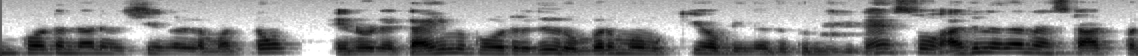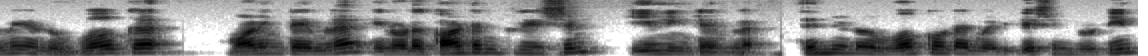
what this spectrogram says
இம்பார்ட்டண்ட்டான விஷயங்களில் மட்டும் என்னோட டைமை போடுறது ரொம்ப ரொம்ப முக்கியம் அப்படிங்கிறத புரிஞ்சுக்கிட்டேன். ஸோ அதில் தான் நான் ஸ்டார்ட் பண்ணேன். என்னோட ஒர்க்கை மார்னிங் டைமில் என்னோட கான்டென்ட் கிரியேஷன் ஈவினிங் டைமில் தென் என்னோட work out and meditation routine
